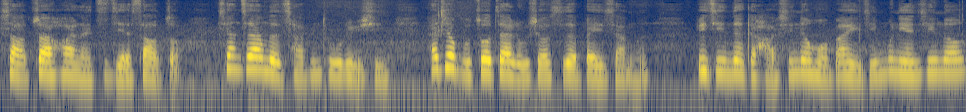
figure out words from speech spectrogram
扫拽换来自己的扫帚。像这样的长途旅行，她就不坐在卢修斯的背上了。毕竟那个好心的伙伴已经不年轻喽。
